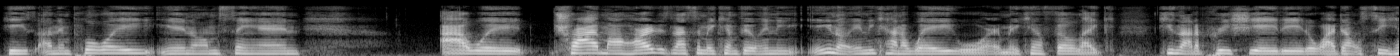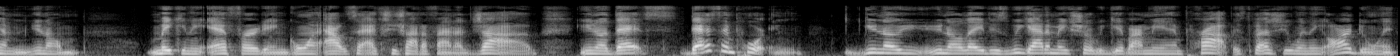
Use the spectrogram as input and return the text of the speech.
he's unemployed, you know I'm saying. I would try my hardest not to make him feel any, you know, any kind of way or make him feel like he's not appreciated or I don't see him, you know, making an effort and going out to actually try to find a job. You know, that's that's important you know, you know, ladies, we got to make sure we give our men prop, especially when they are doing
